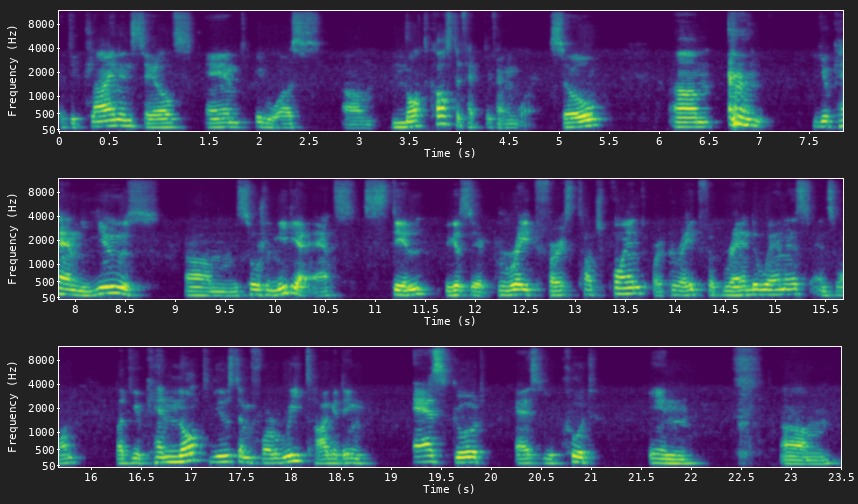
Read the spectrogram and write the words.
a decline in sales, and it was um, not cost effective anymore. So um, you can use um, social media ads still because they're great first touch point or great for brand awareness and so on, but you cannot use them for retargeting as good as you could in um,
